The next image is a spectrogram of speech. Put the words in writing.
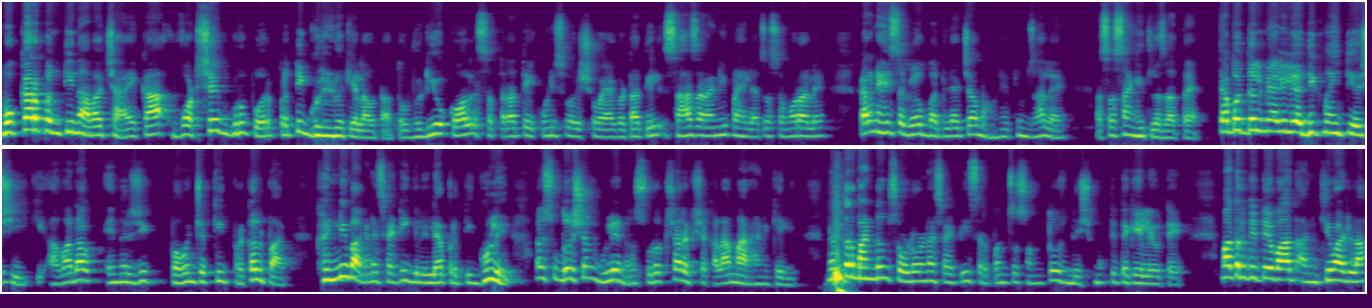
मोकारपंथी नावाच्या एका व्हॉट्सअप ग्रुपवर प्रतीक घुलेनं केला होता. तो व्हिडिओ कॉल सतरा ते एकोणीस वर्ष वयागटातील सहा जणांनी पाहिल्याचं समोर आलंय. कारण हे सगळं बदल्याच्या भावनेतून झालंय. असं सांगितलं जात आहे. त्याबद्दल मिळालेली अधिक माहिती अशी की अवादा एनर्जी पवनचक्की प्रकल्पात खंडी मागण्यासाठी गेलेल्या प्रतीक घुले आणि सुदर्शन घुलेनं सुरक्षा रक्षकाला मारहाण केली. नंतर भांडण सोडवण्यासाठी सरपंच संतोष देशमुख तिथे गेले होते. मात्र तिथे वाद आणखी वाढला.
